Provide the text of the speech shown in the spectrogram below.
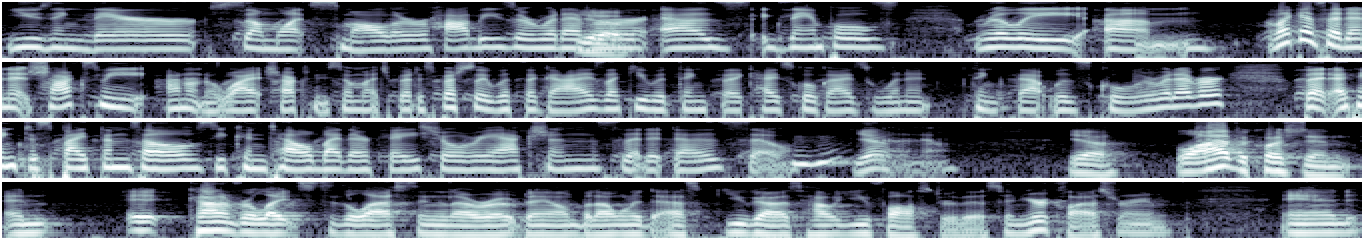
using their somewhat smaller hobbies or whatever as examples, really. Um, like I said, and it shocks me. I don't know why it shocks me so much, but especially with the guys, like you would think like high school guys wouldn't think that was cool or whatever. But I think despite themselves, you can tell by their facial reactions that it does. So Yeah. I don't know. Yeah. Well, I have a question, and it kind of relates to the last thing that I wrote down, but I wanted to ask you guys how you foster this in your classroom. And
